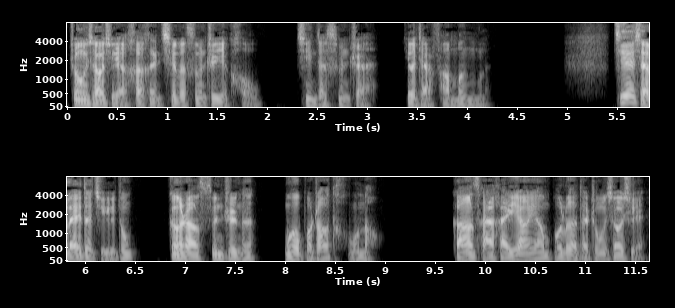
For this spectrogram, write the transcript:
钟小雪狠狠亲了孙志一口，亲得孙志有点发懵了。接下来的举动更让孙志呢摸不着头脑。刚才还泱泱不乐的钟小雪，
